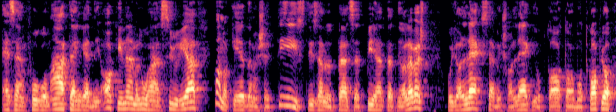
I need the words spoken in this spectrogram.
ezen fogom átengedni. Aki nem ruhán szűri át, annak érdemes egy 10-15 percet pihentetni a levest, hogy a legszebb és a legjobb tartalmat kapja,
